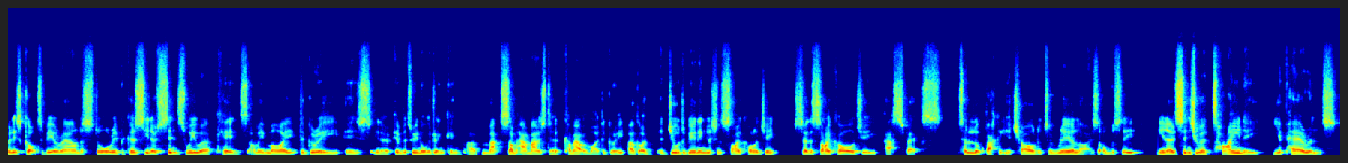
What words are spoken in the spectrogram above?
But it's got to be around a story because, you know, since we were kids, I mean, my degree is, you know, in between all the drinking, I somehow managed to come out with my degree. I've got a dual degree in English and psychology. So the psychology aspects to look back at your childhood to realize obviously, you know, since you were tiny, your parents,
